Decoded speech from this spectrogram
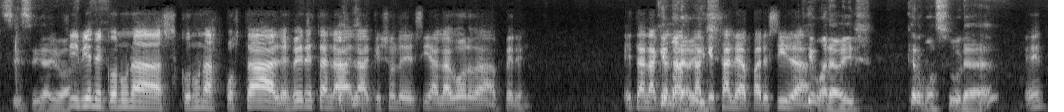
Sí, sí, ahí va. Sí, viene con unas, con unas postales. Ven, esta es la, la que yo le decía a la gorda Peren. Esta es la que, la, la que sale aparecida. Qué maravilla. Qué hermosura, ¿eh? ¿ven?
